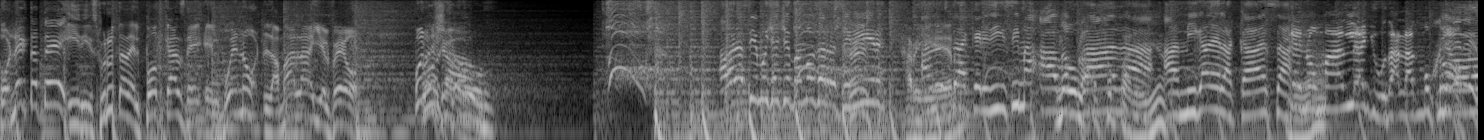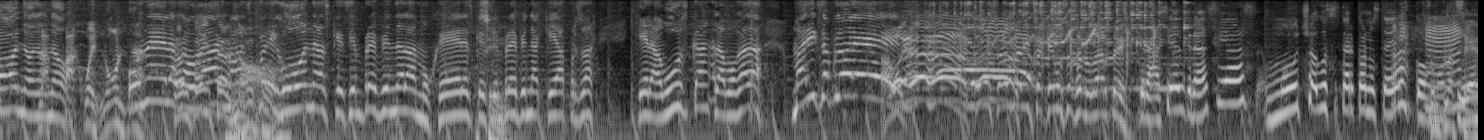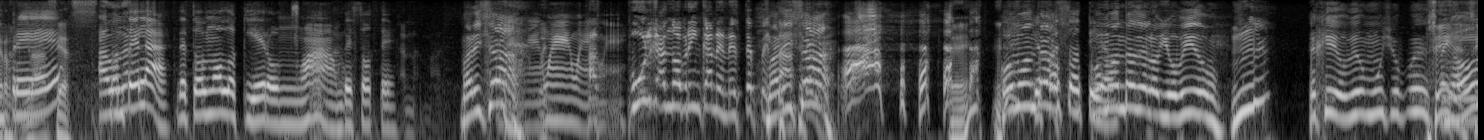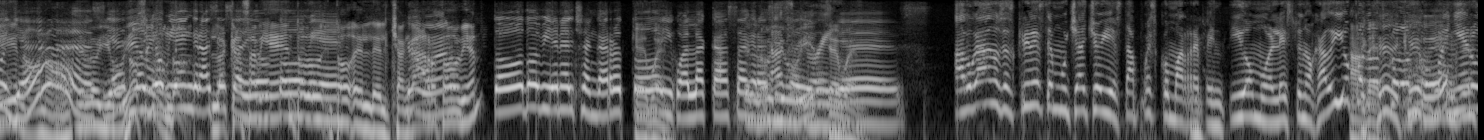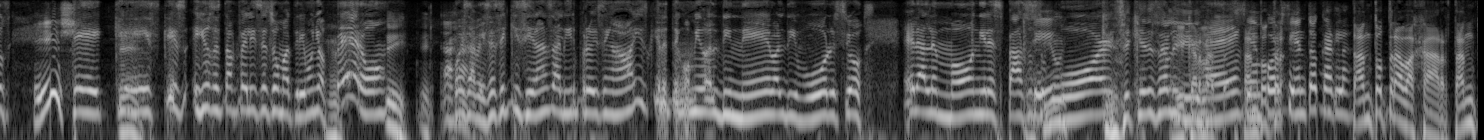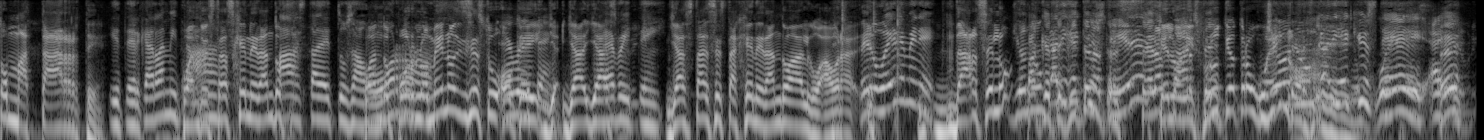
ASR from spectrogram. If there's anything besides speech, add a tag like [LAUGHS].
conéctate y disfruta del podcast de El bueno, la mala y el feo. ¡Buen Buen show! show. Ahora sí, muchachos, vamos a recibir A nuestra queridísima abogada, amiga de la casa. Que nomás le ayuda a las mujeres. No, no, no, Las no. pajuelonas. Una de las abogadas más no. fregonas que siempre defiende a las mujeres, que Sí. siempre defiende a aquellas personas que la buscan, la abogada Marixa Flores. ¡Abogada! ¿Cómo estás, Marisa? Qué gusto saludarte. Gracias, gracias. Mucho gusto estar con ustedes, como un placer. siempre. Gracias. Don Tela, de todos modos lo quiero. ¡Mua! Un besote. Marisa, Las pulgas no brincan en este pedazo. Marisa, ¿Eh? ¿cómo andas? pasó, tío? ¿Cómo andas de lo llovido? Es que llovió mucho, pues. Sí, No, sí, yes, no, no. Lo yes, llovido. no, se yo bien, gracias La casa a Dios, bien, todo, todo, bien. todo- el, el changarro, bueno. ¿todo bien? Todo bien, el changarro, todo bueno. igual la casa, gracias a llovió. Dios. Qué bueno. yes. Abogada, nos escribe este muchacho y está pues como arrepentido, molesto, enojado. Y yo A conozco ver. dos ¿Qué, qué? compañeros que, que es que ellos están felices en su matrimonio, pero Sí. eh, pues a veces se quisieran salir, pero dicen, ay, es que le tengo miedo al dinero, al divorcio, el alemón y el espacio Sí. support. ¿Quién se quiere salir? Carla, ¿Eh? tanto, tra- 100% Carla. tanto trabajar, tanto matarte. Y te la mitad. Cuando estás generando. Hasta de tus ahorros. Cuando por lo menos dices tú, ok, Everything. ya, ya, ya, Everything. ya está, se está generando algo. Ahora, Pero eh, wait a minute. Dárselo, Yo Pa' que nunca te dije quite que la tercera que lo parte. disfrute otro güey. Yo nunca dije que ay, ¿Eh?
